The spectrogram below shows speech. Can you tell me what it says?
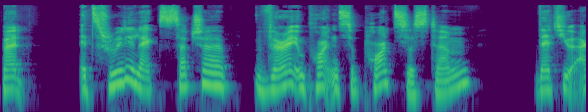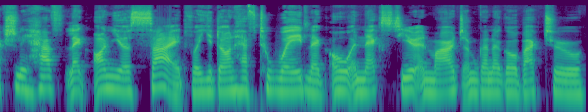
but it's really like such a very important support system that you actually have like on your side where you don't have to wait like, oh, next year in March, I'm going to go back to,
